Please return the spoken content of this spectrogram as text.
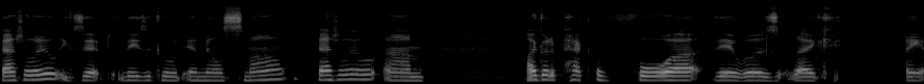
fat oil, except these are called ML Smile fat oil. Um, I got a pack of four. There was like a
